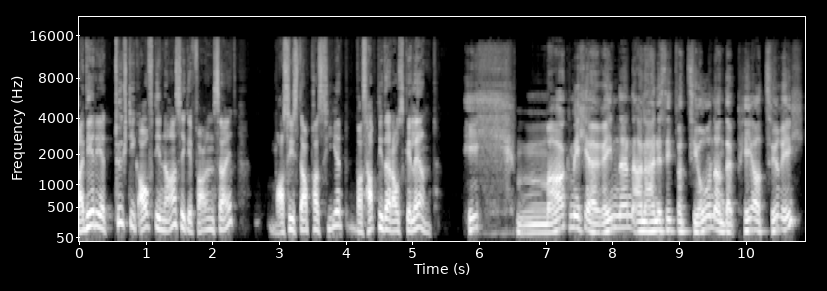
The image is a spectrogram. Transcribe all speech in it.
bei der ihr tüchtig auf die Nase gefallen seid? Was ist da passiert? Was habt ihr daraus gelernt? Ich mag mich erinnern an eine Situation an der PA Zürich,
